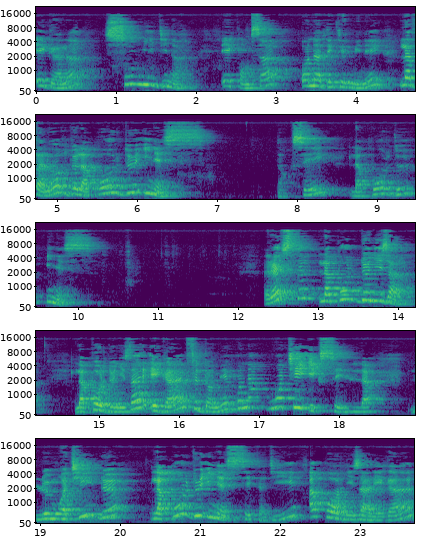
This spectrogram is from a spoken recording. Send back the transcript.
égale à 100 000 dinars. Et comme ça, on a déterminé la valeur de l'apport de Inès. Donc, c'est l'apport de Inès. Reste l'apport de Nizar. L'apport de Nizar égale, fait donner qu'on a moitié x. C'est le moitié de l'apport de Inès. C'est-à-dire, apport Nizar égale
